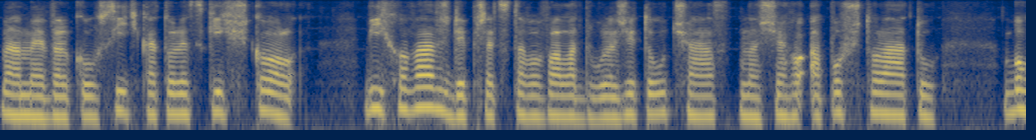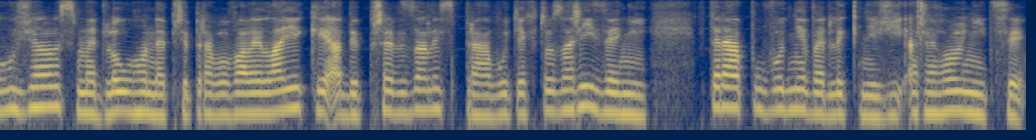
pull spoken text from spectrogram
Máme velkou síť katolických škol, Výchova vždy představovala důležitou část našeho apoštolátu. Bohužel jsme dlouho nepřipravovali lajiky, aby převzali zprávu těchto zařízení, která původně vedly kněží a řeholníci.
